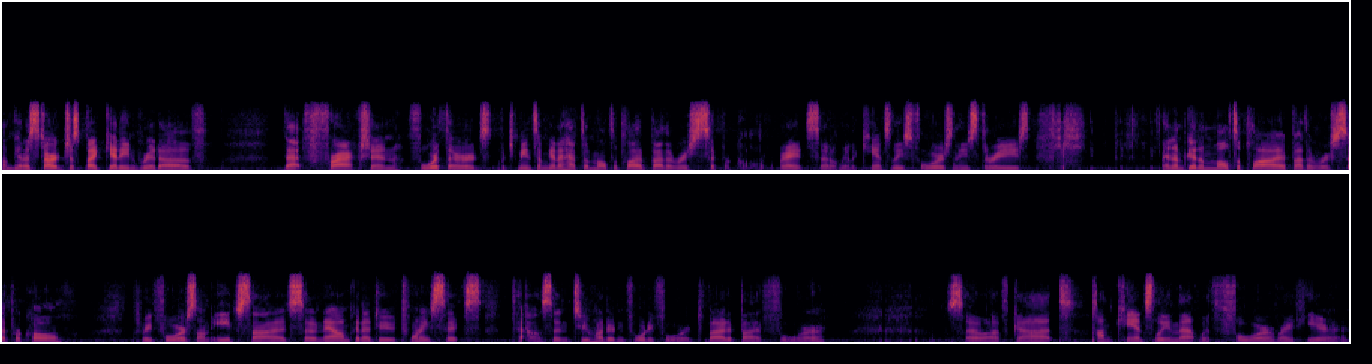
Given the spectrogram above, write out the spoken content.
I'm going to start just by getting rid of that fraction 4 thirds which means i'm going to have to multiply by the reciprocal right? So i'm going to cancel these 4s and these 3s and i'm going to multiply by the reciprocal 3 fourths on each side. So now I'm going to do 26,244 divided by 4. So I've got, I'm canceling that with 4 right here.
